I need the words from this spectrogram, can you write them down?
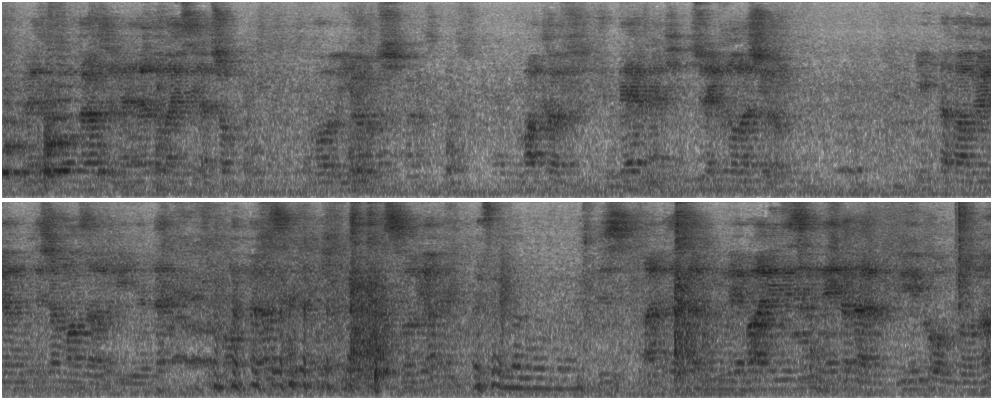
böyle konferans dolayısıyla çok koyuyoruz. Vakıf, dernek, sürekli dolaşıyorum. İlk defa böyle muhteşem manzaralı bir yerde konferans oluyor. Biz arkadaşlar vebalinizin ne kadar büyük olduğunu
